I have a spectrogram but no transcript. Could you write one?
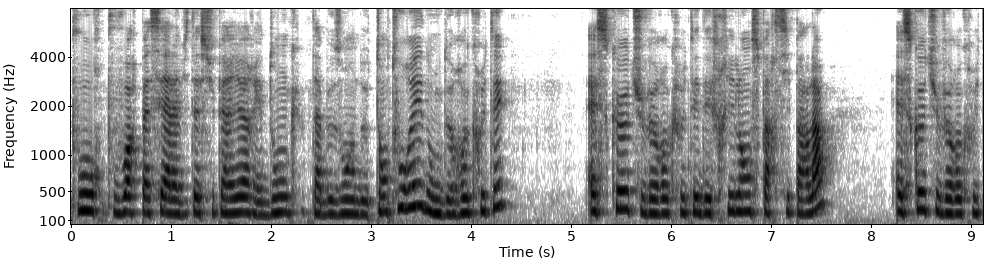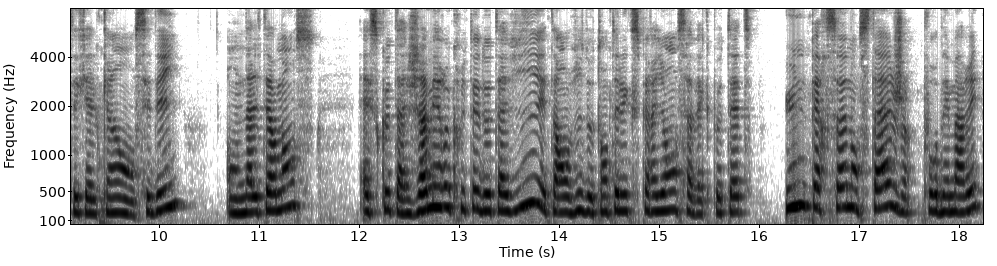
pour pouvoir passer à la vitesse supérieure et donc tu as besoin de t'entourer, donc de recruter? Est-ce que tu veux recruter des freelances par-ci par-là? Est-ce que tu veux recruter quelqu'un en CDI, en alternance? Est-ce que tu n'as jamais recruté de ta vie et tu as envie de tenter l'expérience avec peut-être une personne en stage pour démarrer?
